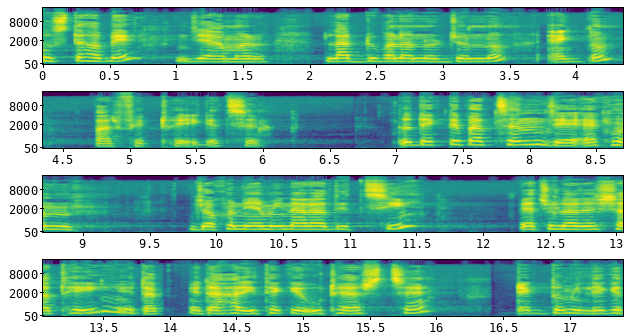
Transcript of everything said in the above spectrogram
বুঝতে হবে যে আমার লাড্ডু বানানোর জন্য একদম পারফেক্ট হয়ে গেছে। তো দেখতে পাচ্ছেন যে এখন যখনই আমি নাড়া দিচ্ছি, প্যাচুলারের সাথেই এটা এটা হাঁড়ি থেকে উঠে আসছে। একদমই লেগে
